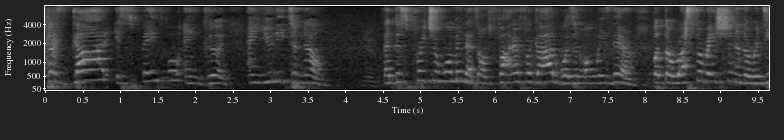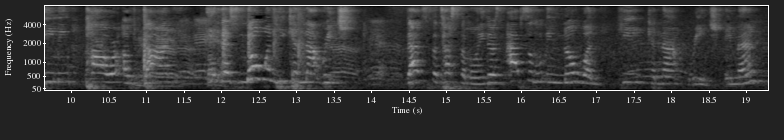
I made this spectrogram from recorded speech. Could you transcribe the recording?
because God is faithful and good. And you need to know that this preacher woman that's on fire for God wasn't always there. But the restoration and the redeeming power of God, there's no one he cannot reach. The testimony. There's absolutely no one he cannot reach. Amen?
